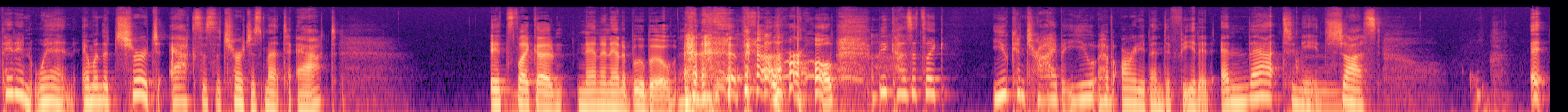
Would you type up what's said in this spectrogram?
They didn't win. And when the church acts as the church is meant to act, it's like a nana nana boo boo at that world because it's like you can try, but you have already been defeated. And that to me mm. just, it,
